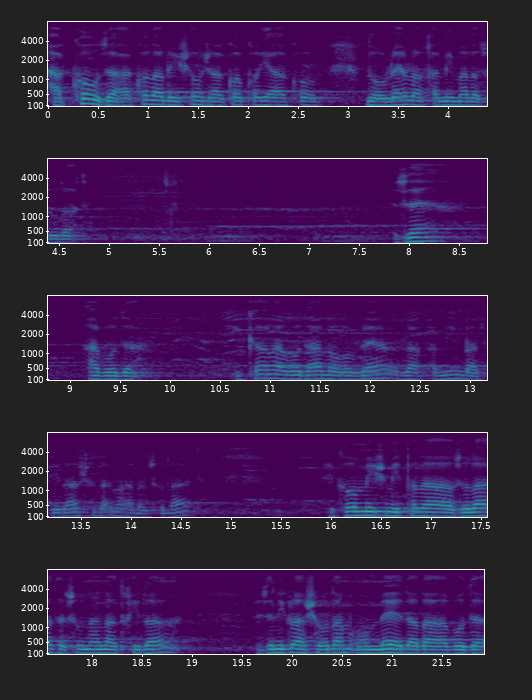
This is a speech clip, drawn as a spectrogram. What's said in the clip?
הכל זה הקול הראשון של הכל כל יעקב, לעורר רחמים על הזולת. זה עבודה. עיקר העבודה לעורר רחמים בתפילה שלנו על הזולת, וכל מי שמתפלל על הזולת הוא נענה תחילה, וזה נקרא שהעולם עומד על העבודה.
